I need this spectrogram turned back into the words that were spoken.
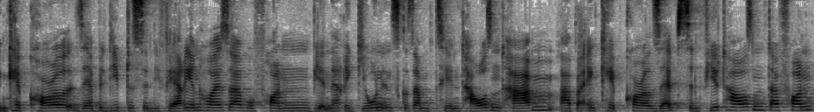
in Cape Coral sehr beliebt ist, sind die Ferienhäuser, wovon wir in der Region insgesamt 10.000 haben, aber in Cape Coral selbst sind 4.000 davon.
